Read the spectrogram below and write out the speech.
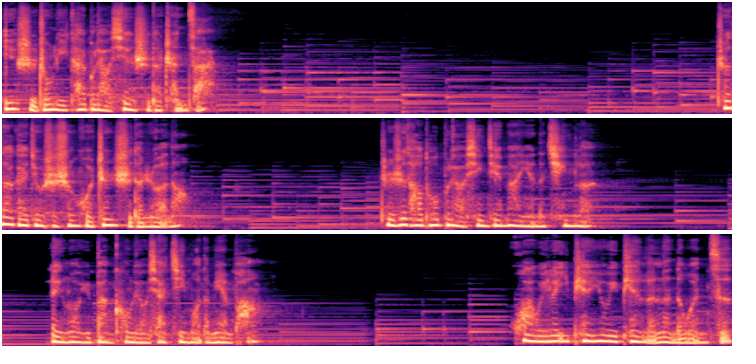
也始终离开不了现实的承载。这大概就是生活真实的热闹。只是逃脱不了心间蔓延的清冷，零落于半空，留下寂寞的面庞，化为了一片又一片冷冷的文字，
